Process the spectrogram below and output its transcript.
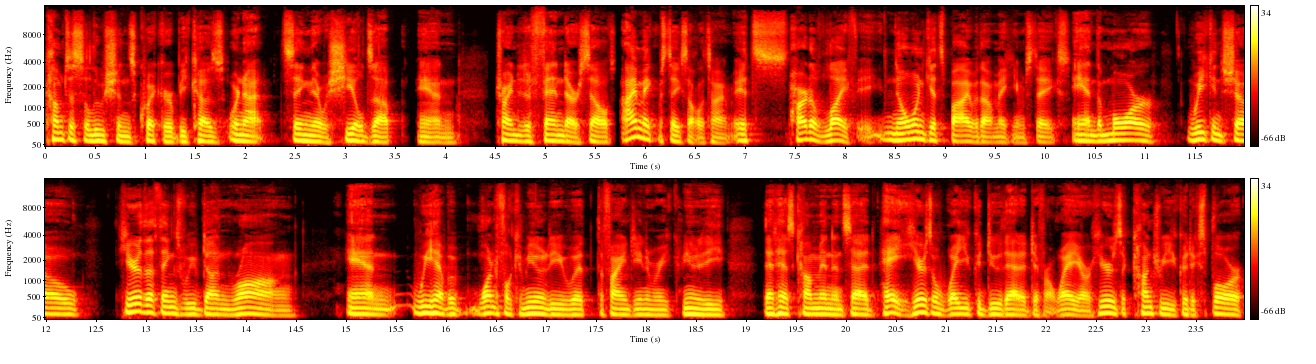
come to solutions quicker because we're not sitting there with shields up and trying to defend ourselves. I make mistakes all the time. It's part of life. No one gets by without making mistakes. And the more we can show, here are the things we've done wrong. And we have a wonderful community with the Fine Marie community that has come in and said, hey, here's a way you could do that a different way, or here's a country you could explore,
